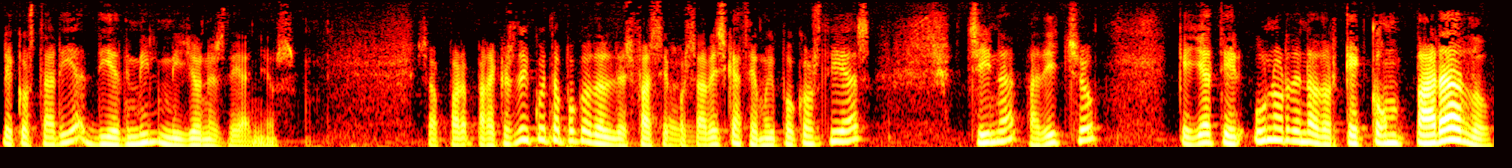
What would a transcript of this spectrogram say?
le costaría 10.000 millones de años. O sea, para, que os deis cuenta un poco del desfase, pues sabéis que hace muy pocos días China ha dicho que ya tiene un ordenador que comparado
